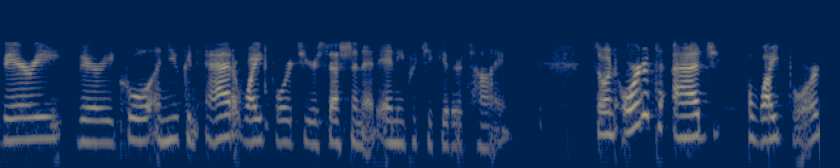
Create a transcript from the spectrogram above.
very, very cool, and you can add a whiteboard to your session at any particular time. So in order to add a whiteboard,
